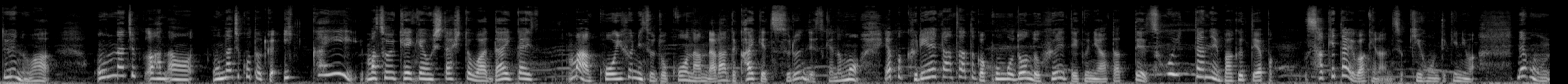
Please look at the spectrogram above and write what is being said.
というのは、同じ、あの、同じこととか、一回、まあそういう経験をした人は、大体まあ、こういう風にするとこうなんだなって解決するんですけども、やっぱクリエイターさんとか今後どんどん増えていくにあたって、そういったね、バグってやっぱ避けたいわけなんですよ、基本的には。でも、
